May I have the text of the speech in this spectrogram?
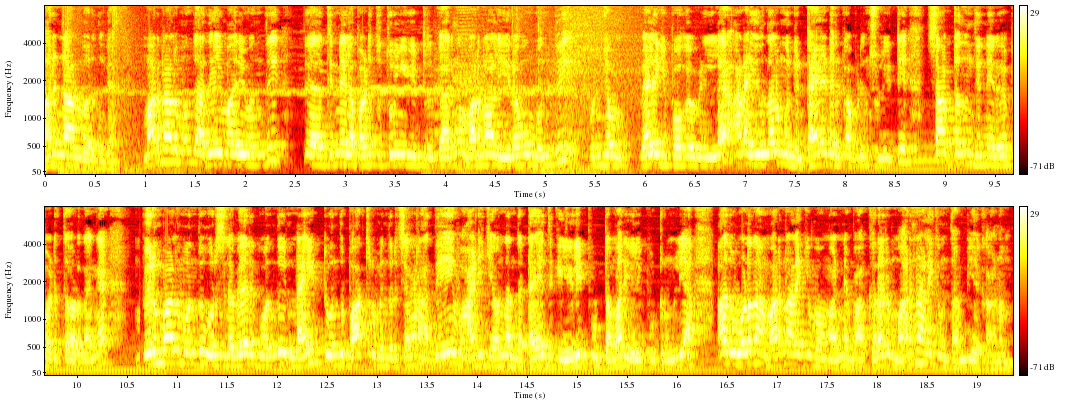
மறுநாள் வருதுங்க. மறுநாள் வந்து அதே மாதிரி வந்து திண்ணையில் படுத்து தூங்கிக்கிட்டு இருக்காருங்க. மறுநாள் இரவும் வந்து கொஞ்சம் வேலைக்கு போகவில்லை ஆனால் இருந்தாலும் கொஞ்சம் டயர்ட் இருக்கு அப்படின்னு சொல்லிட்டு சாப்பிட்டதும் திண்ணையில போய் படுத்து வரதாங்க. பெரும்பாலும் வந்து ஒரு சில பேருக்கு வந்து நைட் வந்து பாத்ரூம் எந்திரிச்சாங்கன்னா அதே வாடிக்கை வந்து அந்த டயத்துக்கு எழுப்பி விட்ட மாதிரி எழுப்பி விட்டுரும் இல்லையா? அது போல தான் மறுநாளைக்கும் அவங்க அண்ணன் பார்க்குறாரு. மறுநாளைக்கும் தம்பியை காணும்.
